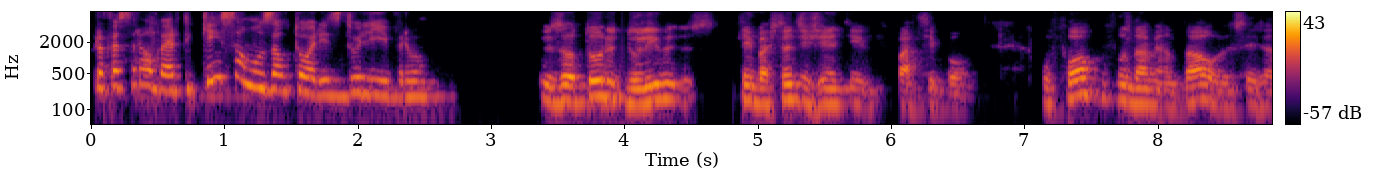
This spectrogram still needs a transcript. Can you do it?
Professor Alberto, quem são os autores do livro? Os autores do livro, tem bastante gente que participou. O foco fundamental, ou seja,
